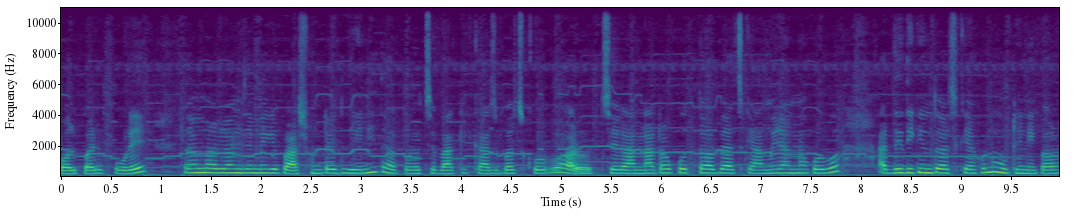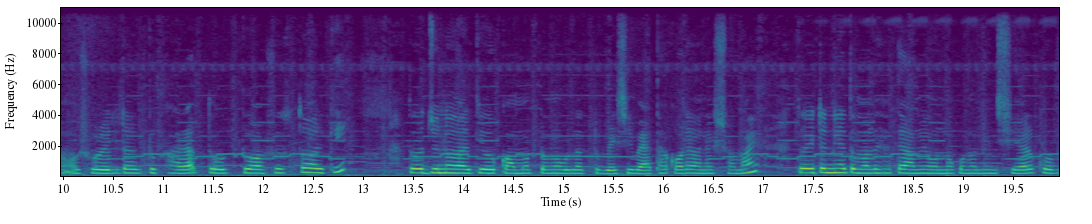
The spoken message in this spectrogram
কলপারে পরে তো আমি ভাবলাম যে আমি বাসনটাই ধুয়ে নিই, তারপর হচ্ছে বাকি কাজ বাজ করব, আর হচ্ছে রান্নাটাও করতে হবে, আজকে আমি রান্না করব। আর দিদি কিন্তু আজকে এখনও উঠেনি, কারণ ওর শরীরটা একটু খারাপ, তো একটু অসুস্থ আর কি। তো ওর জন্য আর কি ওর কমর টমরগুলো একটু বেশি ব্যথা করে অনেক সময়। তো এটা নিয়ে তোমাদের সাথে আমি অন্য কোনো দিন শেয়ার করব,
